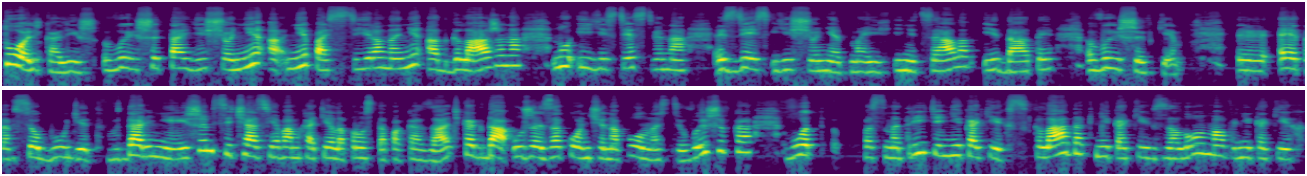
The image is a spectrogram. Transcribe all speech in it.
только лишь вышита, еще не, а, не постирана, не отглажена. Ну и, естественно, здесь еще нет моих инициалов и даты вышивки. Э, это все будет в дальнейшем. Сейчас я вам хотела просто показать, когда уже закончена полностью вышивка. Вот посмотрите, никаких складок, никаких заломов, никаких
